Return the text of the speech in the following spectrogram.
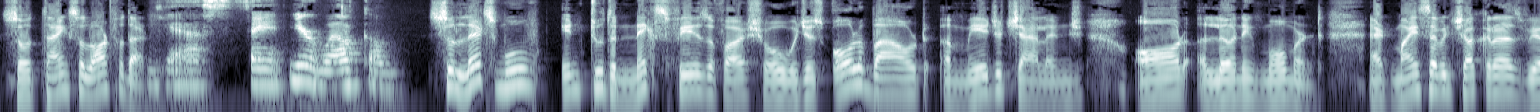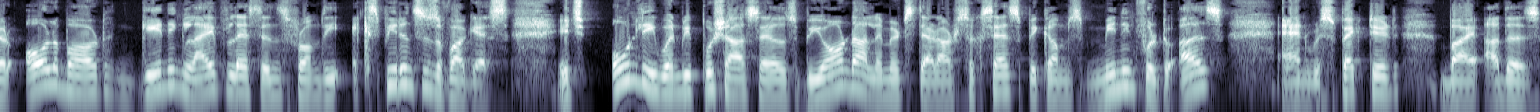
So thanks a lot for that. Yes, you're welcome. So let's move into the next phase of our show, which is all about a major challenge or a learning moment. At My Seven Chakras, we are all about gaining life lessons from the experiences of our guests. It's only when we push ourselves beyond our limits that our success becomes meaningful to us and respected by others.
